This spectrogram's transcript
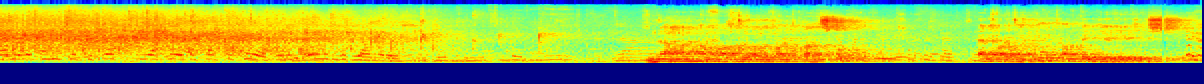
Jammer dat je niet Dat is het enige wat jammer is. Nou, afwachten wat het wordt van school. Edward, die kijkt al een beetje Ja.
